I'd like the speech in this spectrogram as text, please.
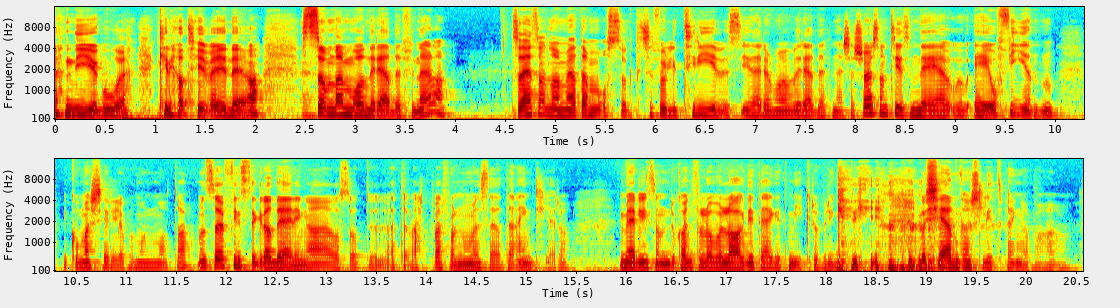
med nye, gode, kreative ideer som de må redefinere. da. Så det er sånn med at de også selvfølgelig trives i det med å redefinere seg sjøl, samtidig som det er, jo- er jo fienden, det kommersielle på mange måter. Men så finnes det graderinger også at du etter hvert, i hvert fall når man ser at det er enklere. og Mer liksom, du kan få lov å lage ditt eget mikrobryggeri og tjene kanskje litt penger på på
